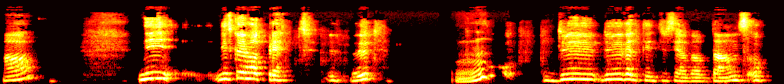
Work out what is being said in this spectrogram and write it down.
Ja. Ni, ni ska ju ha ett brett utbud. Mm. Du, du är väldigt intresserad av dans och,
